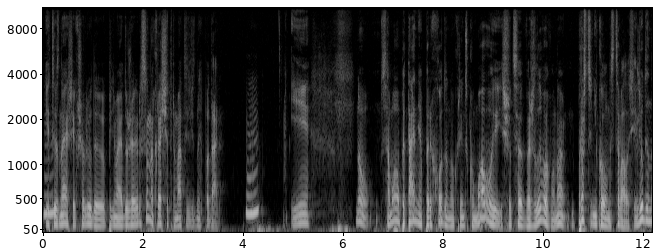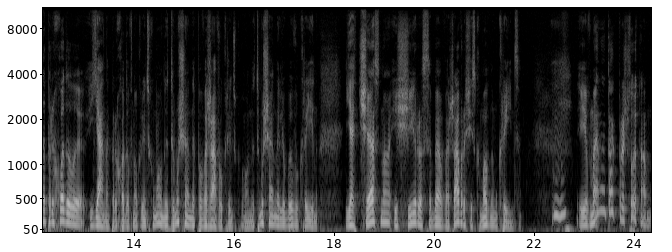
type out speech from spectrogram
І ти знаєш, якщо люди піднімають дуже агресивно, краще триматись від них подалі. Мгм. І ну, самого питання переходу на українську мову, і що це важливо, воно просто ніколи не ставалося. І люди не переходили, я не переходив на українську мову не тому, що я не поважав українську мову, не тому, що я не любив Україну. Я чесно і щиро себе вважав російськомовним українцем. Мгм. І в мене так пройшло там.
